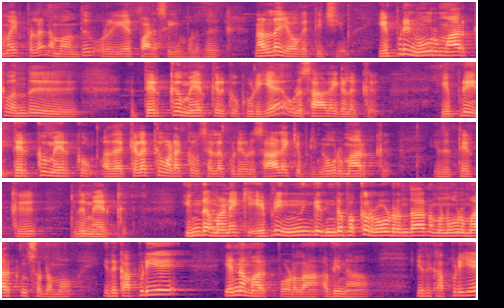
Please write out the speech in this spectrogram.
அமைப்பில் நம்ம வந்து ஒரு ஏற்பாடு செய்யும் பொழுது நல்ல யோகத்தை செய்யும். எப்படி நூறு மார்க் வந்து தெற்கு மேற்கு இருக்கக்கூடிய ஒரு சாலைகளுக்கு எப்படி தெற்கும் மேற்கும் அதாவது கிழக்கும் வடக்கும் செல்லக்கூடிய ஒரு சாலைக்கு எப்படி நூறு மார்க்கு இது தெற்கு இது மேற்கு இந்த மனைக்கு எப்படி இங்கே இந்த பக்கம் ரோடு இருந்தால் நம்ம நூறு மார்க்குன்னு சொன்னோமோ இதுக்கு அப்படியே என்ன மார்க் போடலாம் அப்படின்னா இதுக்கு அப்படியே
